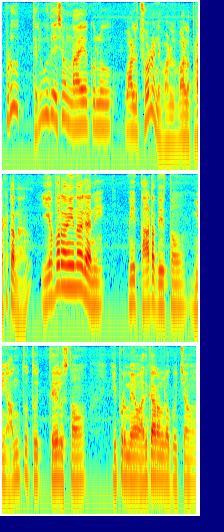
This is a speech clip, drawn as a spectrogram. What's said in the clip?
ఇప్పుడు తెలుగుదేశం నాయకులు వాళ్ళు చూడండి వాళ్ళు వాళ్ళ ప్రకటన. ఎవరైనా కానీ మీ తాట తీస్తాం మీ అంతు తేలుస్తాం ఇప్పుడు మేము అధికారంలోకి వచ్చాము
